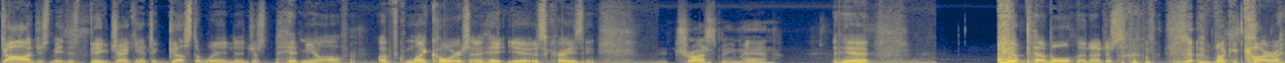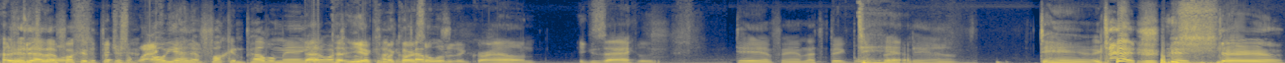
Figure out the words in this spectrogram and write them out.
God just made this big, gigantic gust of wind and just hit me off of my course and hit you. It's crazy. Trust me, man. Yeah. I hit a pebble and I just fucking car ran. yeah, that fucking. It just oh, whacked oh yeah, me. that fucking pebble, man. You That gotta watch pe- yeah, because my so pebbles. low to the ground. Exactly. Damn, fam, that's big boy. Damn. Damn. Damn. Damn.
